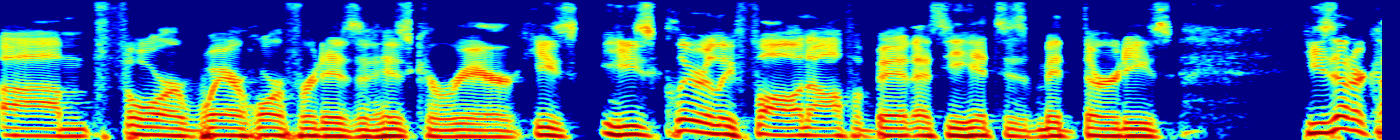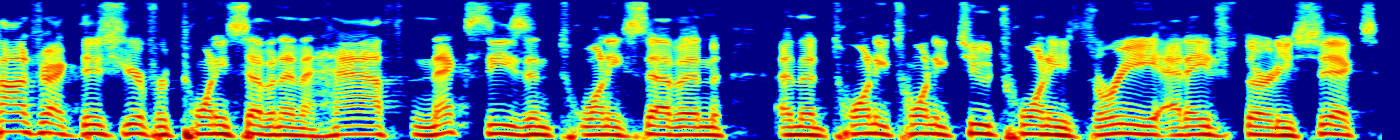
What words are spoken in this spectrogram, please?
um, for where Horford is in his career. He's he's clearly fallen off a bit as he hits his mid 30s. He's under contract this year for 27 and a half, next season 27 and then 2022 23 at age 36,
